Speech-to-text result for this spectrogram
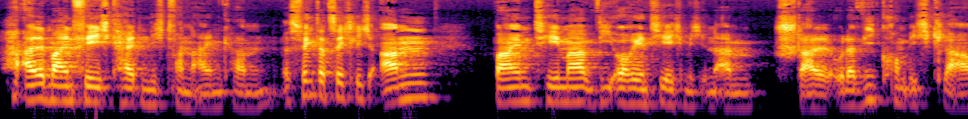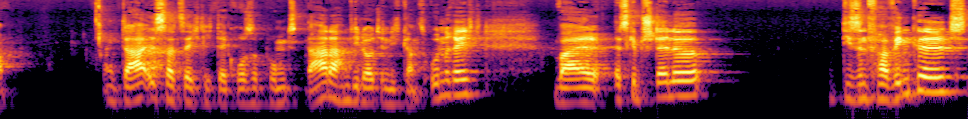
all meinen Fähigkeiten nicht verneinen kann. Es fängt tatsächlich an beim Thema, wie orientiere ich mich in einem Stall oder wie komme ich klar. Und da ist tatsächlich der große Punkt, da, da haben die Leute nicht ganz unrecht, weil es gibt Ställe, die sind verwinkelt,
